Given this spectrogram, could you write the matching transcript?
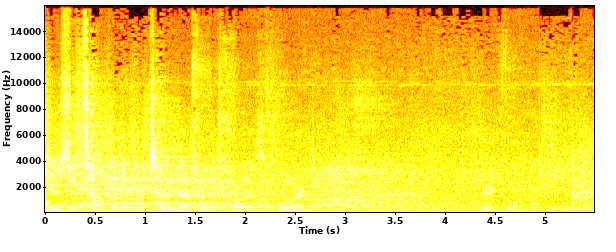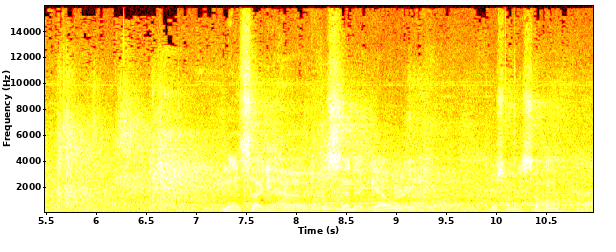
Here's the top of the rotunda for the fourth floor. Very cool. On And outside you have the Senate gallery. First one we saw.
